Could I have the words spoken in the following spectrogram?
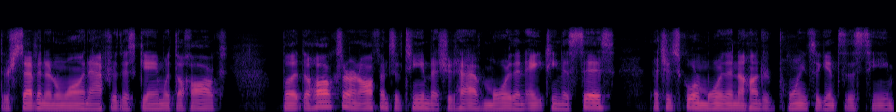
They're seven and one after this game with the Hawks. But the Hawks are an offensive team that should have more than 18 assists, that should score more than 100 points against this team.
